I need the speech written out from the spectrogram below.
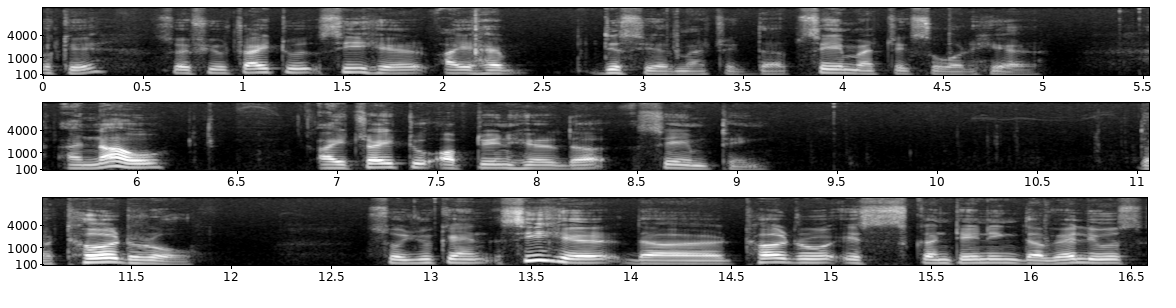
Okay. So, if you try to see here, I have this here matrix, the same matrix over here. And now, I try to obtain here the same thing, the third row. So, you can see here the third row is containing the values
